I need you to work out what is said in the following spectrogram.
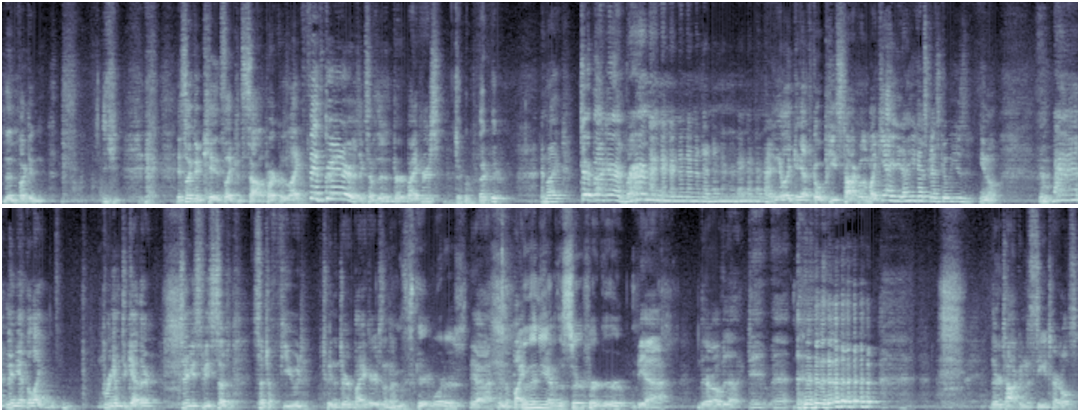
then fucking. It's like the kids like in South Park with like fifth graders, except for the dirt bikers. dirt bikers. And like, dirt bikers! And you're like, you have to go peace talk with them, like, yeah, you know, you guys guys go use, you know. And then you have to like bring them together. So there used to be such such a feud between the dirt bikers and and the the skateboarders. yeah and the bikers. And then you have the surfer group. Yeah, they're over there like, damn it. they're talking to sea turtles.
